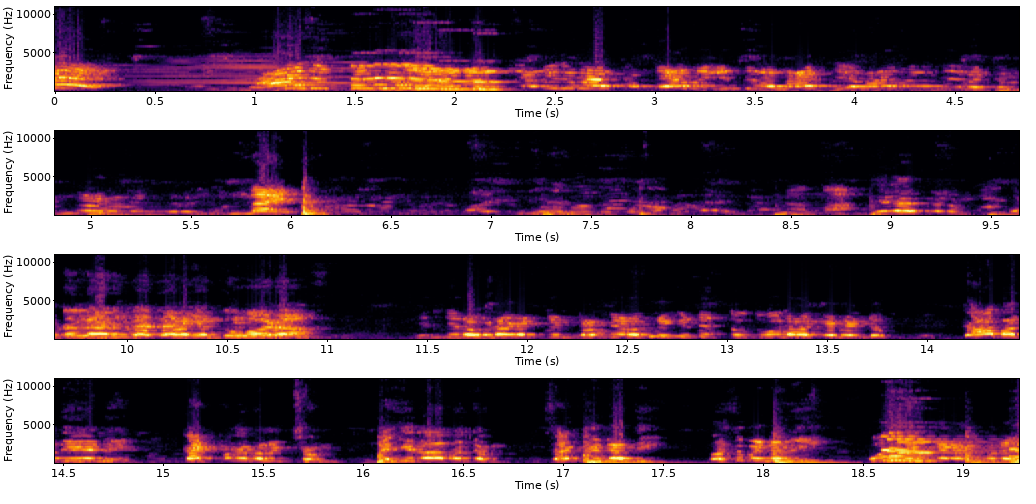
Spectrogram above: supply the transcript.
ஏய், ஆடு தண்ணி ஆடும் கழுகு மாற்றம் தேவ இந்திர நாட்டிய மாதவன் இவர்கள் உண்டாகவே தெரியும். உண்மை உடலா இருந்தா எங்க ஓடும் இந்திர உலகத்தின் கம்பீரத்தை இடித்து தூளாக்க வேண்டும். காமதேனு கற்பக விருட்சம் அகிலாபதம் சங்கு நதி பசுமை நதி புதுக்கடற்குடை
